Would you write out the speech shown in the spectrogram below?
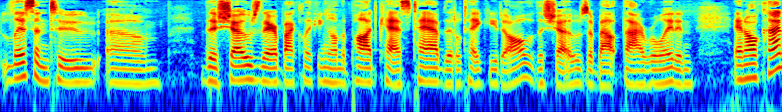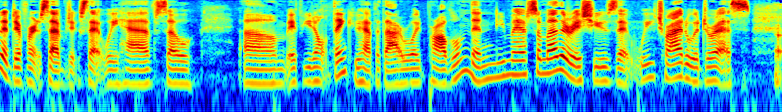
listen to um, the shows there by clicking on the podcast tab that'll take you to all of the shows about thyroid and, and all kind of different subjects that we have. So um, if you don't think you have a thyroid problem, then you may have some other issues that we try to address. Uh,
